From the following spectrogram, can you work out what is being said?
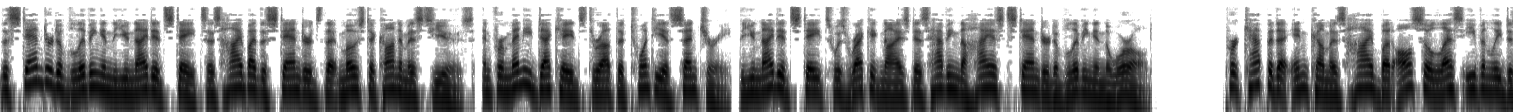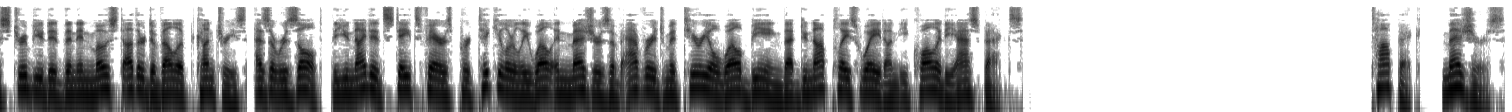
The standard of living in the United States is high by the standards that most economists use, and for many decades throughout the 20th century, the United States was recognized as having the highest standard of living in the world. Per capita income is high but also less evenly distributed than in most other developed countries, as a result, the United States fares particularly well in measures of average material well-being that do not place weight on equality aspects. Measures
